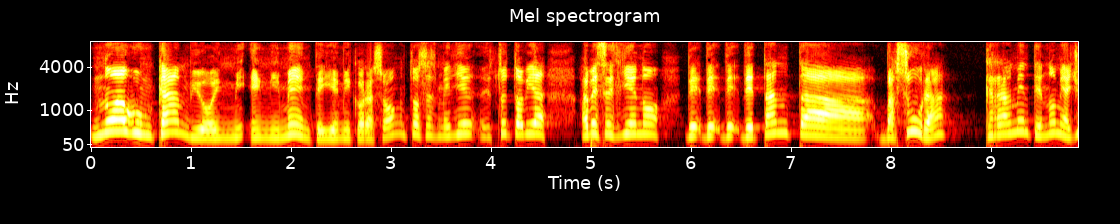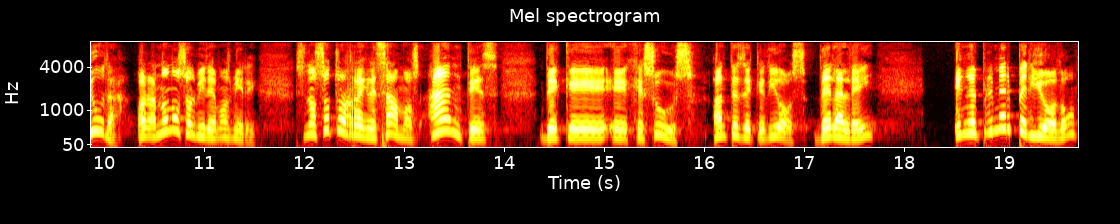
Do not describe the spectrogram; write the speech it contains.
no hago un cambio en mi, en mi mente y en mi corazón, entonces me, estoy todavía a veces lleno de, de, tanta basura que realmente no me ayuda. Ahora, no nos olvidemos, miren, si nosotros regresamos antes de que eh, Jesús, antes de que Dios dé la ley, en el primer periodo,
